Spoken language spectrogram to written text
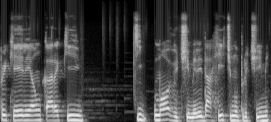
porque ele é um cara que que move o time, ele dá ritmo pro time.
